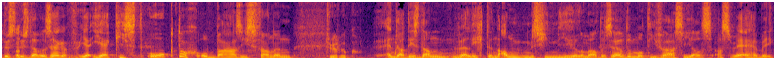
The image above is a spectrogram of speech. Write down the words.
Dus, dus dat wil zeggen, jij, jij kiest ook toch op basis van een... Tuurlijk. En dat is dan wellicht een ander, misschien niet helemaal dezelfde motivatie als, als wij hebben. Ik,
